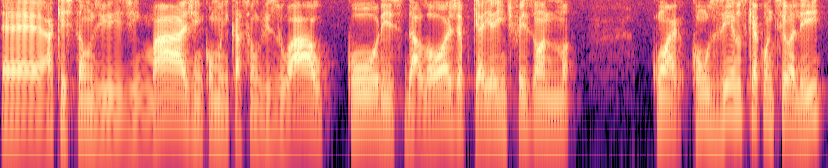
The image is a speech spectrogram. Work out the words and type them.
É, a questão de, de imagem, comunicação visual, cores da loja, porque aí a gente fez uma... Com, a- com os erros que aconteceu ali,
